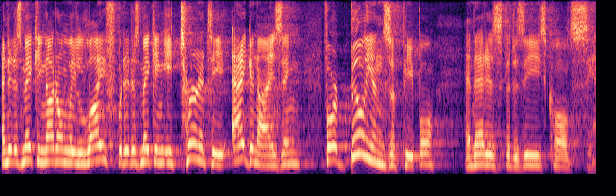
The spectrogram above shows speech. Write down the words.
And it is making not only life, but it is making eternity agonizing for billions of people. And that is the disease called sin.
